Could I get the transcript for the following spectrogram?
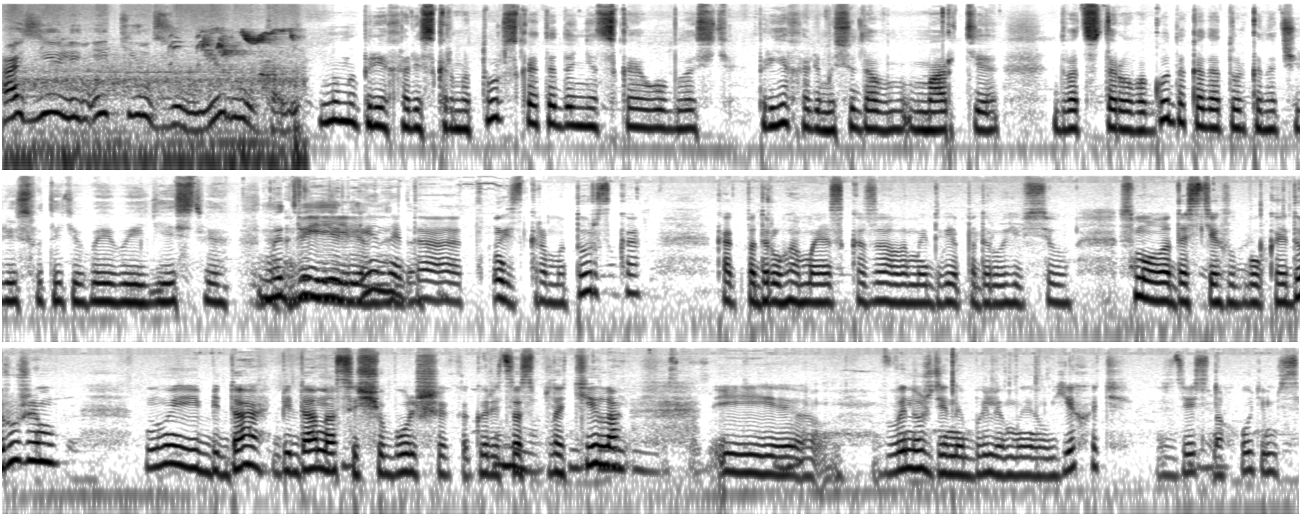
А зелень и кинзу, и руколу. Ну, мы приехали с Краматорска, это Донецкая область. Приехали мы сюда в марте 22 года, когда только начались вот эти боевые действия. Мы две, Елены, да. да, из Краматорска. Как подруга моя сказала, мы две подруги все с молодости глубокой дружим. Ну и беда, беда нас еще больше, как говорится, сплотила. И вынуждены были мы уехать. Здесь находимся.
